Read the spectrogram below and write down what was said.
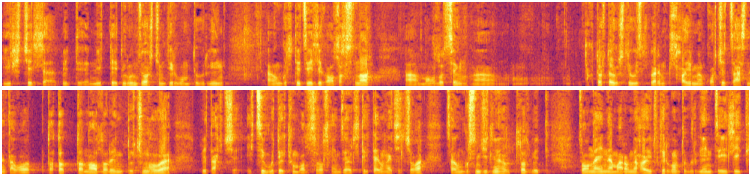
эргчил бид нийтдээ 400 орчим тэрбум төгрөгийн хөнгөлөлттэй зээлийг олгосноор Монгол улсын доктортой хөгжлийн үйлчлэл баримтлал 2030-д заасны дагуу дотооддоо ноолуурын 40% бид авч эцсийн бүтээгдэхүүн боловсруулах юм зорилтыг тавин ажиллаж байгаа. За өнгөрсөн жилийн хувьд бол бид 188.2 тэрбум төгрөгийн зээлийг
